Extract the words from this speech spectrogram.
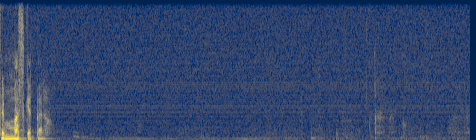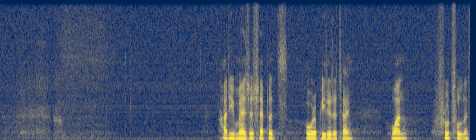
They must get better. How do you measure shepherds over a period of time? One, fruitfulness.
